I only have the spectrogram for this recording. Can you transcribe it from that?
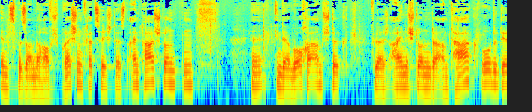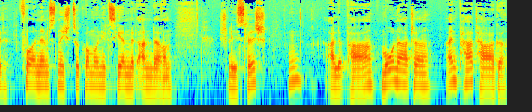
insbesondere auf Sprechen verzichtest, ein paar Stunden äh, in der Woche am Stück, vielleicht eine Stunde am Tag, wo du dir vornimmst, nicht zu kommunizieren mit anderen. Schließlich alle paar Monate, ein paar Tage.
